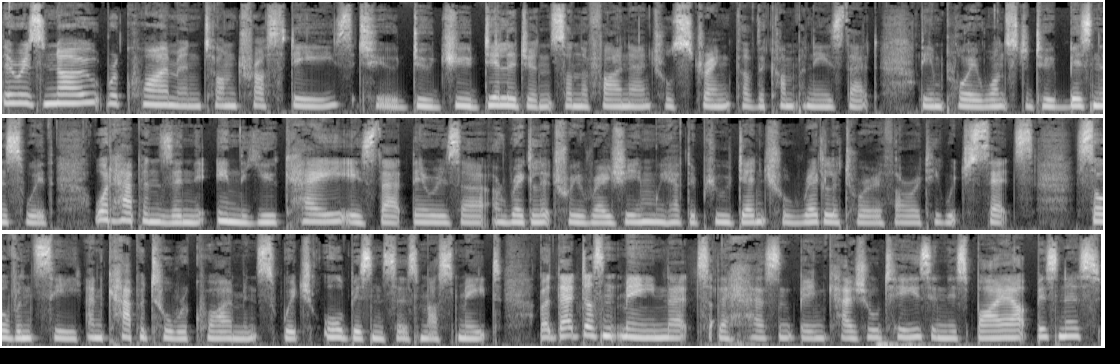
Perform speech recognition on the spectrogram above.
There is no requirement on trustees to do due diligence on the financial strength of the companies that the employer wants to do business with. What happens in the, in the UK is that there is a, a regulatory regime. We have the Prudential Regulatory Authority, which sets solvency and capital requirements, which all businesses must meet. But that doesn't mean that there hasn't been casualties in this buyout business.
